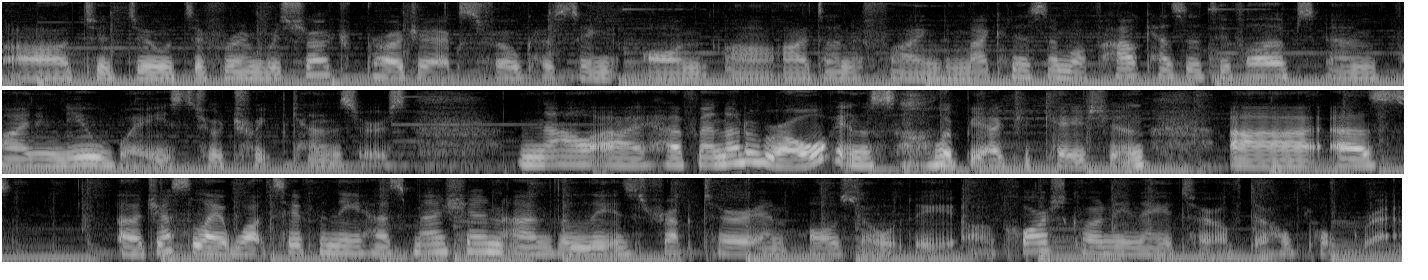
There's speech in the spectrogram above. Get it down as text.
uh, to do different research projects focusing on uh, identifying the mechanism of how cancer develops and finding new ways to treat cancers. Now I have another role in the solar SolarBee education uh, as uh, just like what Tiffany has mentioned, I'm the lead instructor and also the uh, course coordinator of the whole program.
